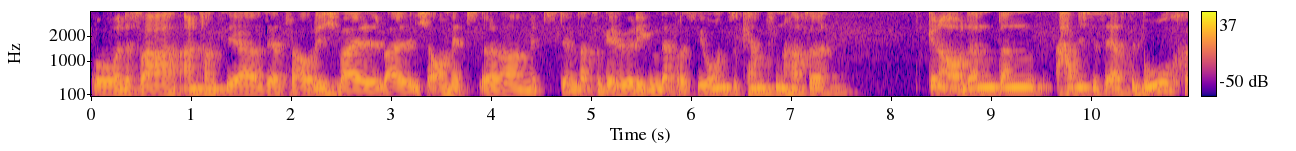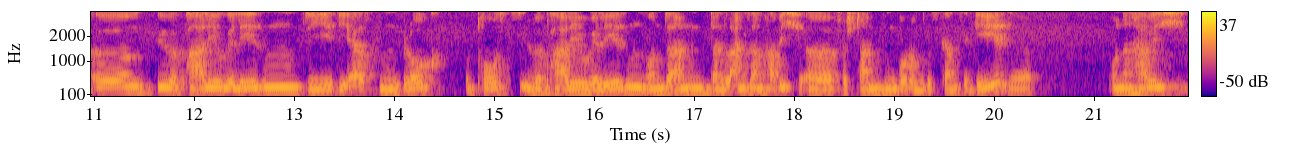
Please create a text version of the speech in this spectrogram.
Und es war anfangs sehr, sehr traurig, weil, weil ich auch mit, äh, mit dem dazugehörigen Depressionen zu kämpfen hatte. Genau, und dann, dann habe ich das erste Buch äh, über Paleo gelesen, die, die ersten Blogposts über Paleo gelesen und dann, dann langsam habe ich äh, verstanden, worum das Ganze geht. Ja. Und dann habe ich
